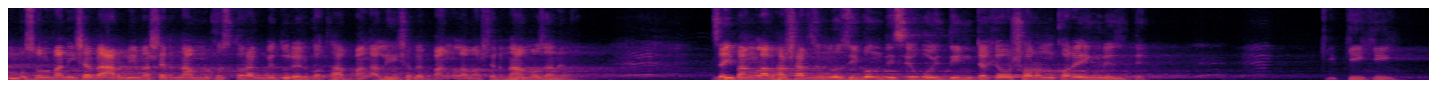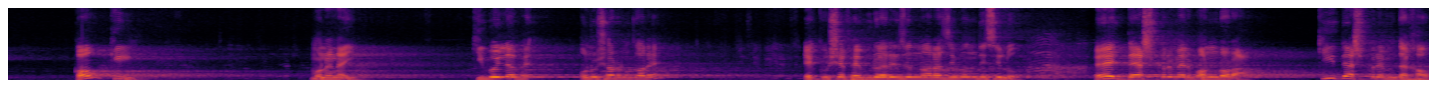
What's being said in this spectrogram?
মুসলমান হিসাবে আরবি মাসের নাম মুখস্থ রাখবে দূরের কথা, বাঙালি হিসাবে বাংলা মাসের নামও জানে না। যেই বাংলা ভাষার জন্য জীবন দিছে, ওই দিনটাকেও স্মরণ করে ইংরেজিতে। কি কি কও, কি? মনে নাই। কি বইলা অনুসরণ করে? একুশে ফেব্রুয়ারির জন্য ওরা জীবন দিছিল। এই দেশপ্রেমের ভণ্ডরা, কি দেশপ্রেম দেখাও?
